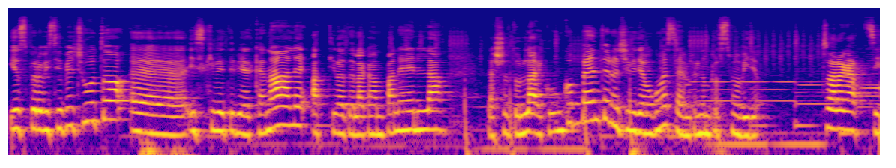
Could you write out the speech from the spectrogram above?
Io spero vi sia piaciuto, eh, iscrivetevi al canale, attivate la campanella, lasciate un like o un commento e noi ci vediamo come sempre in un prossimo video. Ciao ragazzi!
